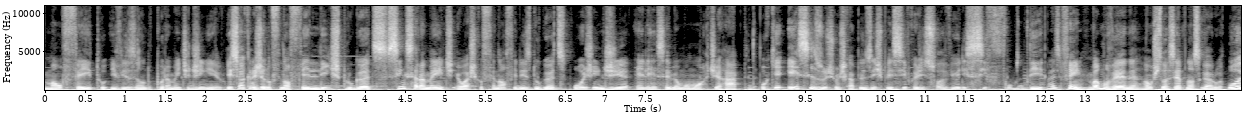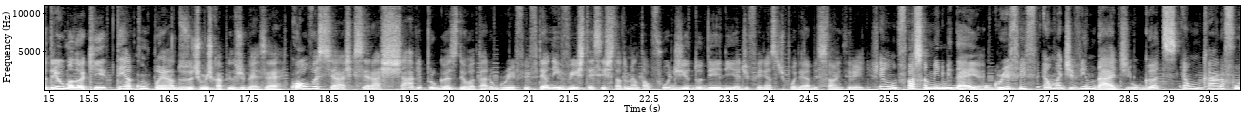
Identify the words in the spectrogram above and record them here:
mal feito e visando puramente dinheiro. E se eu acredito no final feliz pro Guts, sinceramente, eu acho que o final feliz do Guts hoje em dia é ele receber uma morte rápida. Porque esses últimos capítulos em específico a gente só viu ele se fuder. Mas enfim, vamos ver, né? Vamos torcer pro nosso garoto. O Rodrigo mandou aqui: tem acompanhado os últimos capítulos de Berserk? Qual você acha que será a chave pro Guts derrotar o Griffith, tendo em vista esse estado mental fudido dele e a diferença de poder abissal entre eles? Eu não faço a mínima ideia. O Griffith é uma divindade, o Guts é um cara fudido.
